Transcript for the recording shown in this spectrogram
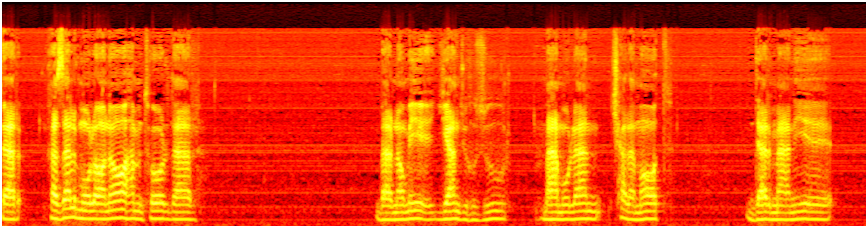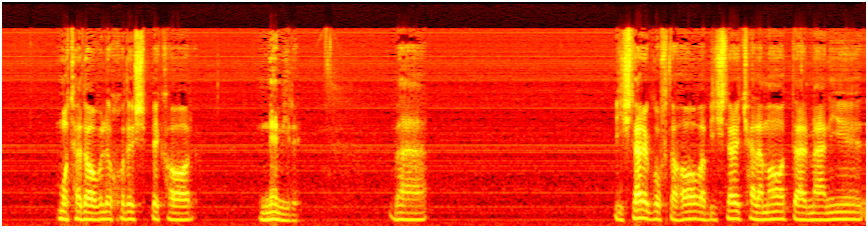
در غزل مولانا همینطور در برنامه گنج حضور معمولا کلمات در معنی متداول خودش به کار نمیره و بیشتر گفته ها و بیشتر کلمات در معنی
